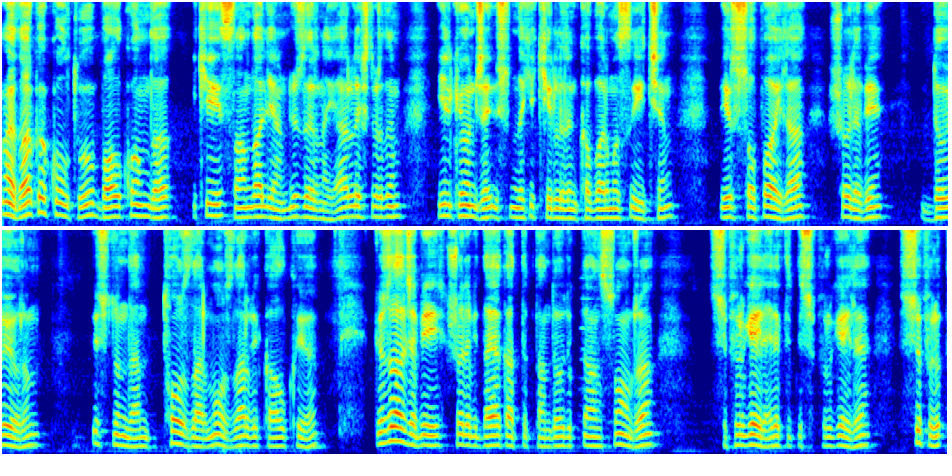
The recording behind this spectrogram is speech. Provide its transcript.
Evet arka koltuğu balkonda iki sandalyenin üzerine yerleştirdim. İlk önce üstündeki kirlerin kabarması için bir sopayla şöyle bir dövüyorum. Üstünden tozlar mozlar bir kalkıyor. Güzelce bir şöyle bir dayak attıktan dövdükten sonra süpürgeyle elektrikli süpürgeyle süpürüp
